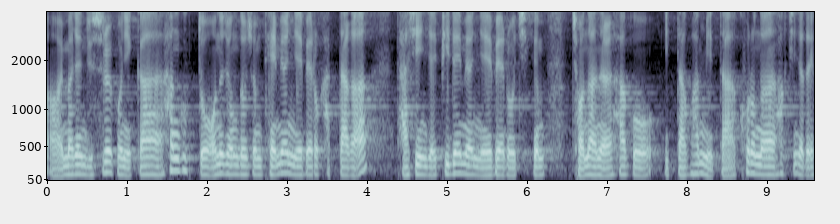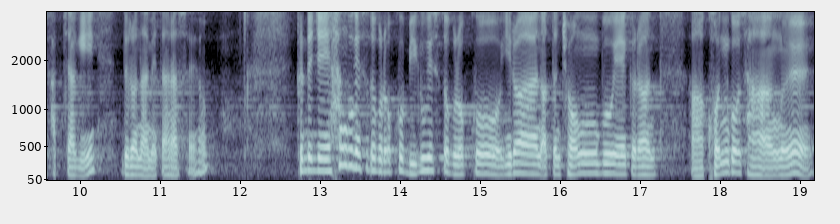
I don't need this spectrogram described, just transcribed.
어, 얼마 전 뉴스를 보니까 한국도 어느 정도 좀 대면 예배로 갔다가 다시 이제 비대면 예배로 지금 전환을 하고 있다고 합니다. 코로나 확진자들이 갑자기 늘어남에 따라서요. 그런데 이제 한국에서도 그렇고 미국에서도 그렇고 이러한 어떤 정부의 그런 어, 권고 사항을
